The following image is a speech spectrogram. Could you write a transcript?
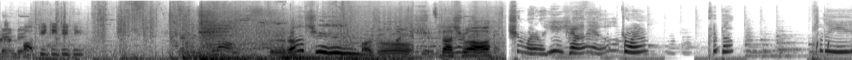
메인 메인. 어뒤뒤뒤뒤 그렇지. 나이스 쉽다 쉬워. 정말로 이해하네 좋아요? 구독 플리즈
